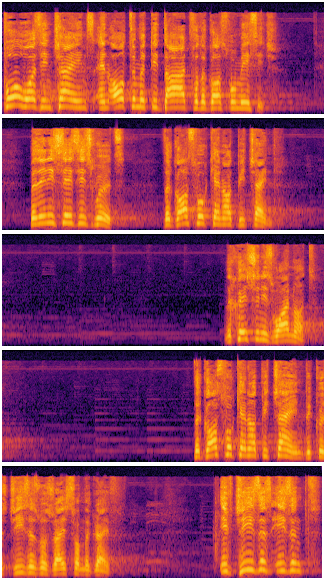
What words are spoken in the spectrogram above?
Paul was in chains and ultimately died for the gospel message. But then he says these words the gospel cannot be chained. The question is, why not? The gospel cannot be changed because Jesus was raised from the grave. If Jesus isn't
